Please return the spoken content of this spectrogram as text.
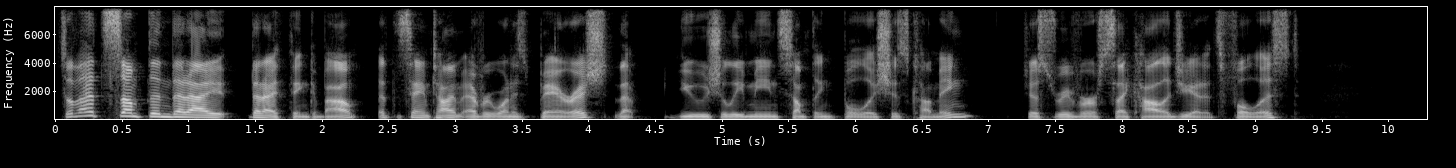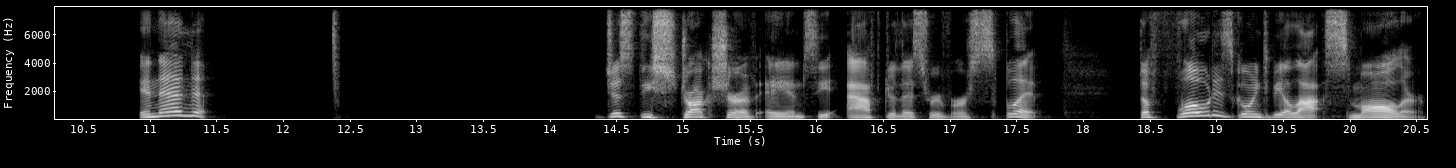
So that's something that I that I think about. At the same time, everyone is bearish. That usually means something bullish is coming. Just reverse psychology at its fullest. And then just the structure of AMC after this reverse split. The float is going to be a lot smaller.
